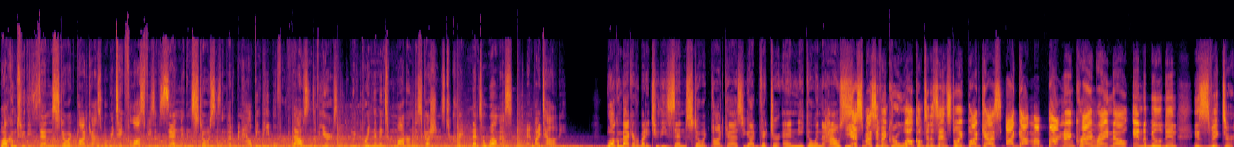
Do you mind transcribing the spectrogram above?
Welcome to the Zen Stoic podcast, where we take philosophies of Zen and Stoicism that have been helping people for thousands of years and we bring them into modern discussions to create mental wellness and vitality. Welcome back, everybody, to the Zen Stoic podcast. You got Victor and Nicko in the house. Yes, Massive and crew, welcome to the Zen Stoic podcast. I got my partner in crime right now in the building is Victor,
